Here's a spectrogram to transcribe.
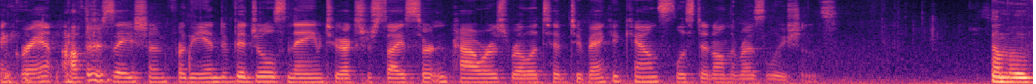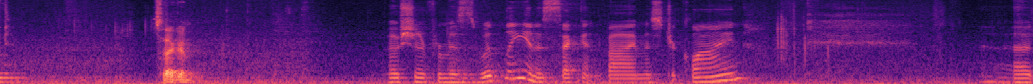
and grant authorization for the individual's name to exercise certain powers relative to bank accounts listed on the resolutions. So moved. Second. Motion for Mrs. Whitley and a second by Mr. Klein. Uh,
